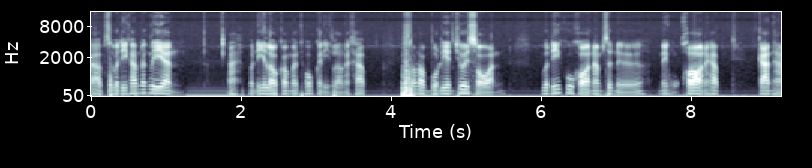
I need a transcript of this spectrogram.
ครับสวัสดีครับนักเรียนอะวันนี้เราก็มาพบกันอีกแล้วนะครับสำหรับบทเรียนช่วยสอน วันนี้ครูขอนำเสนอในหัวข้อนะครับ การหา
